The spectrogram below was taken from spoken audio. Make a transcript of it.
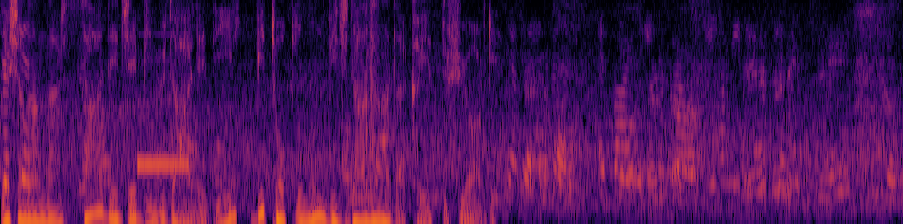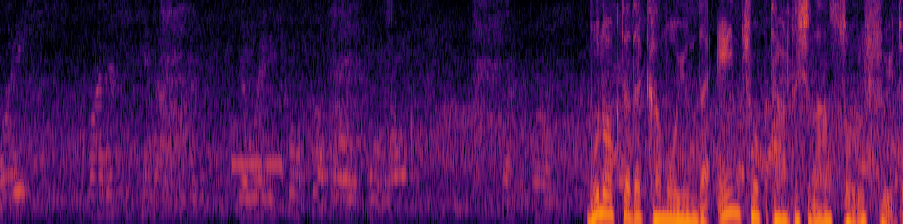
yaşananlar sadece bir müdahale değil, bir toplumun vicdanına da kayıt düşüyordu. Bu noktada kamuoyunda en çok tartışılan soru şuydu.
